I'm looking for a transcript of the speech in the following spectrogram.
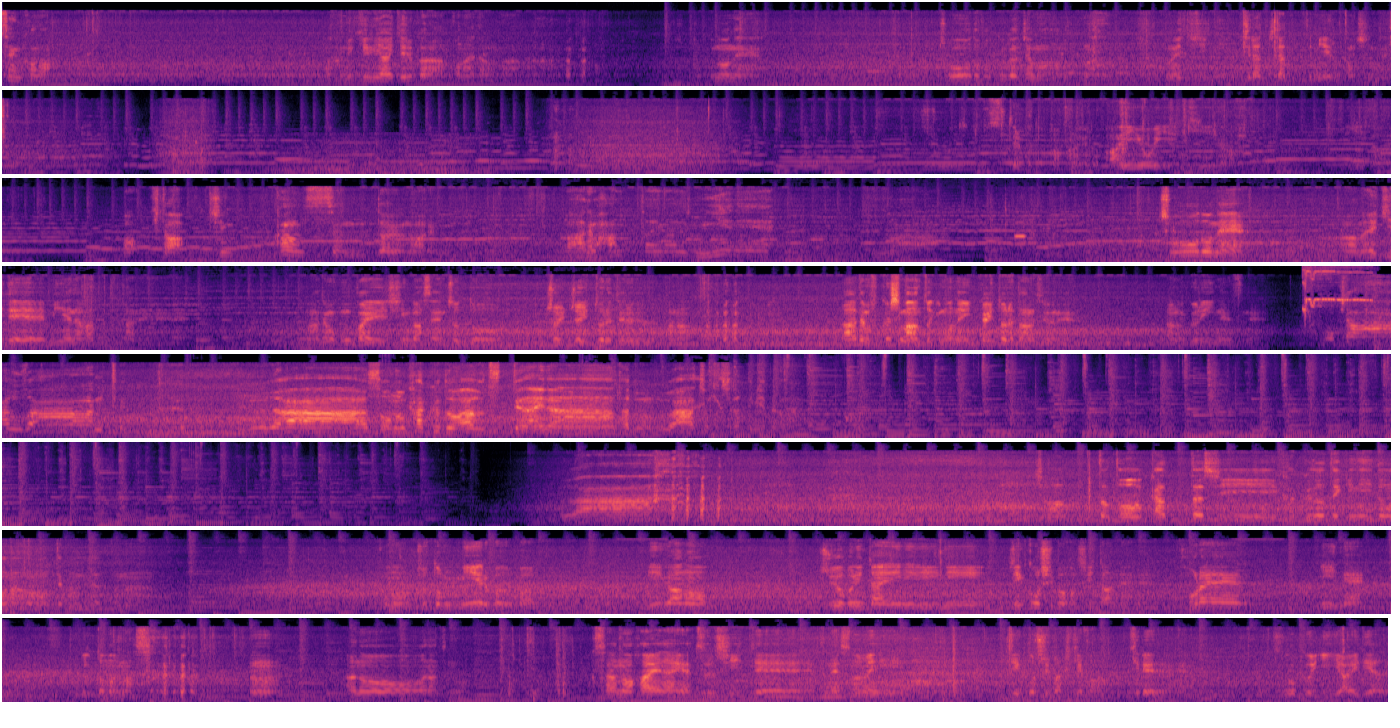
線かな、踏切空いてるから来ないだろうな。僕のねちょうど僕が邪魔な この駅にチラッチラって見えるかもしれない。どねあの駅で見えなかったね。あでも今回新幹線ちょっとちょいちょい取れてるかな。あでも福島の時もね一回取れたんですよね。あのグリーンのやつね。お来たーうわー見て。うわーその角度は映ってないなー多分。うわーちょっとちらって。し角度的にどうなのって感じだったな。このちょっと見えるかどうか右側の中央分離帯に人工芝がついたんだよね。これいいね。いいと思います。うん。あのー、なんていうの？草の生えないやつ敷いて、ね、その上に人工芝引けば綺麗だよね。すごくいいアイデアだよね、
